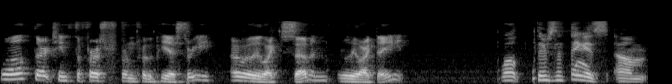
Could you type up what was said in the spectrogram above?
well, 13's the first one for the PS3. I really liked 7, really liked 8. Well, there's the thing is, um,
